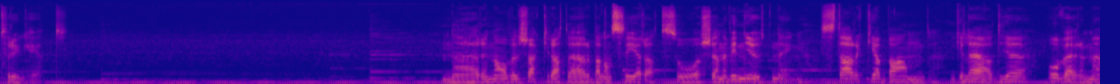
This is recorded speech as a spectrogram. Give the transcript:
trygghet. När navelchakrat är balanserat så känner vi njutning, starka band, glädje och värme.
